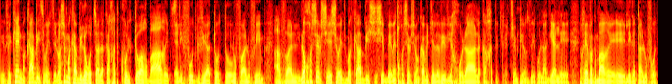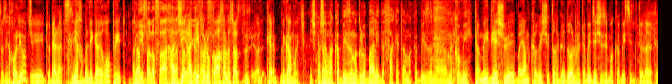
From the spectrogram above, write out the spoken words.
וכן, מכבי, זאת אומרת, זה לא שמכבי לא רוצה לקחת כל תואר בארץ, אליפות, גביע הטוטו, אלוף האלופים, אבל אני לא חושב שיש אוהד מכבי שבאמת חושב שמכבי תל אביב יכולה לקחת את צ'מפיונס ליג או להגיע לרבע גמר אה, אה, ליגת האלופות. אז יכול להיות שאתה יודע, להצליח בליגה האירופית, גם- עדיף על הופעה חלשה עדיף- עדיף על. הופעה חלשה, כן, לגמרי. נשמע. שהמכביזם הגלובלי דפק את המכביזם המקומי. תמיד יש אה, בים כריש יותר גדול, ותמיד יש איזו מכביסטית גדולה יותר.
